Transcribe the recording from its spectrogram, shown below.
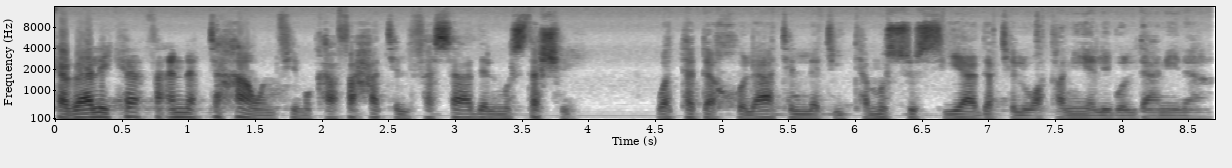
كذلك فأن التهاون في مكافحة الفساد المستشري والتدخلات التي تمس السيادة الوطنية لبلداننا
